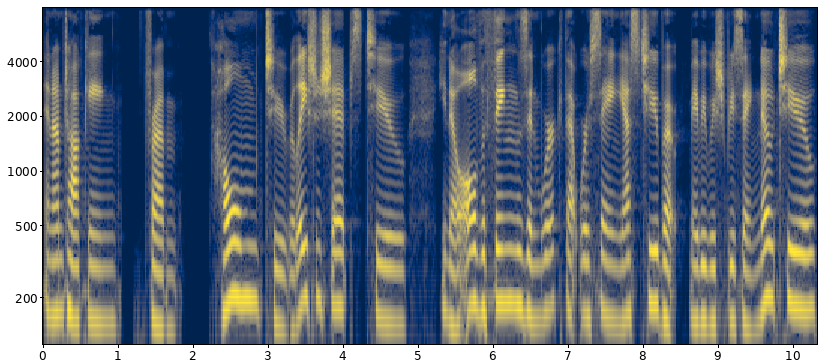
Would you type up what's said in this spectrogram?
And I'm talking from home to relationships to, you know, all the things and work that we're saying yes to, but maybe we should be saying no to,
